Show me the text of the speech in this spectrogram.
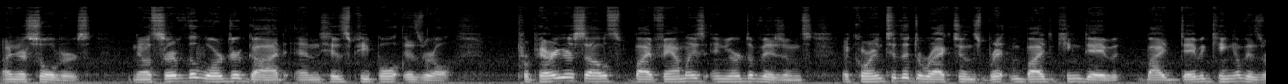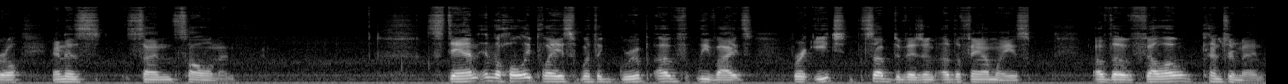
on your shoulders. Now serve the Lord your God and his people Israel. Prepare yourselves by families in your divisions, according to the directions written by King David, by David, king of Israel, and his son Solomon. Stand in the holy place with a group of Levites for each subdivision of the families of the fellow countrymen,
